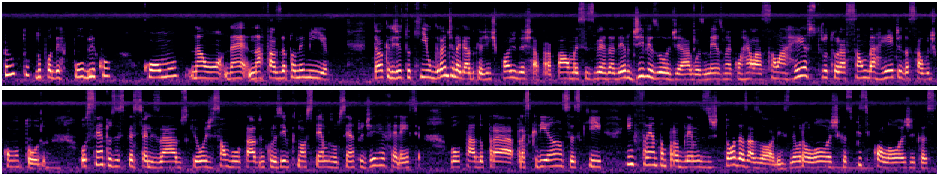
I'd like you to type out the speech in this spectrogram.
tanto do poder público como na, né, na fase da pandemia. Então eu acredito que o grande legado que a gente pode deixar para Palma, esse verdadeiro divisor de águas mesmo, é com relação à reestruturação da rede da saúde como um todo. Os centros especializados que hoje são voltados, inclusive que nós temos um centro de referência voltado para as crianças que enfrentam problemas de todas as ordens, neurológicas, psicológicas,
